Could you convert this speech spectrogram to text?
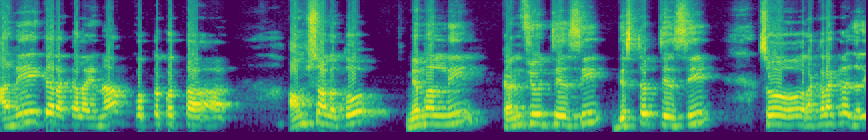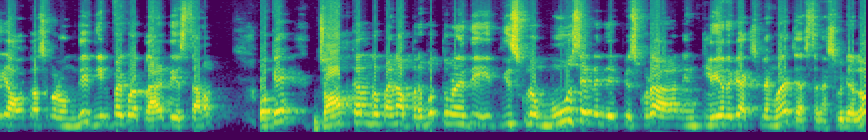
అనేక రకాలైన కొత్త కొత్త అంశాలతో మిమ్మల్ని కన్ఫ్యూజ్ చేసి డిస్టర్బ్ చేసి సో రకరకాల జరిగే అవకాశం కూడా ఉంది. దీనిపై కూడా క్లారిటీ ఇస్తాను. ఓకే జాబ్ క్యాలెండర్ పైన ప్రభుత్వం అనేది తీసుకున్న మూవ్స్ ఏంటని చెప్పేసి కూడా నేను క్లియర్గా ఎక్స్ప్లెయిన్ కూడా చేస్తాను నెక్స్ట్ వీడియోలో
